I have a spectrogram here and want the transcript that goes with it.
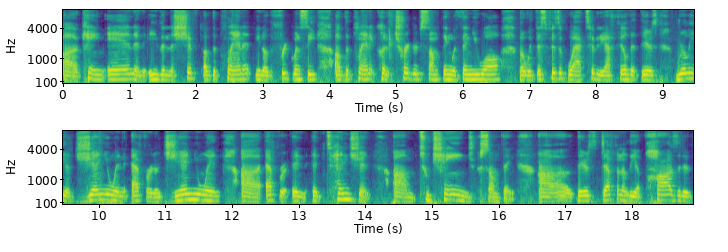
uh, came in, and even the shift of the planet, you know, the frequency of the planet could have triggered something within you all. But with this physical activity, I feel that there's really a genuine effort, a genuine uh, effort and intention um, to change something. Uh, there's definitely a positive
